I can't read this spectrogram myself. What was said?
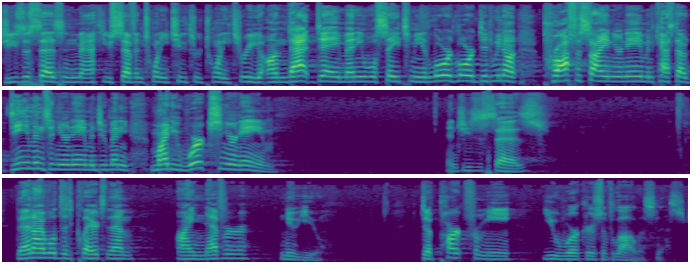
Jesus says in Matthew 7 22 through 23, On that day, many will say to me, Lord, Lord, did we not prophesy in your name and cast out demons in your name and do many mighty works in your name? And Jesus says, Then I will declare to them, I never knew you. Depart from me, you workers of lawlessness.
